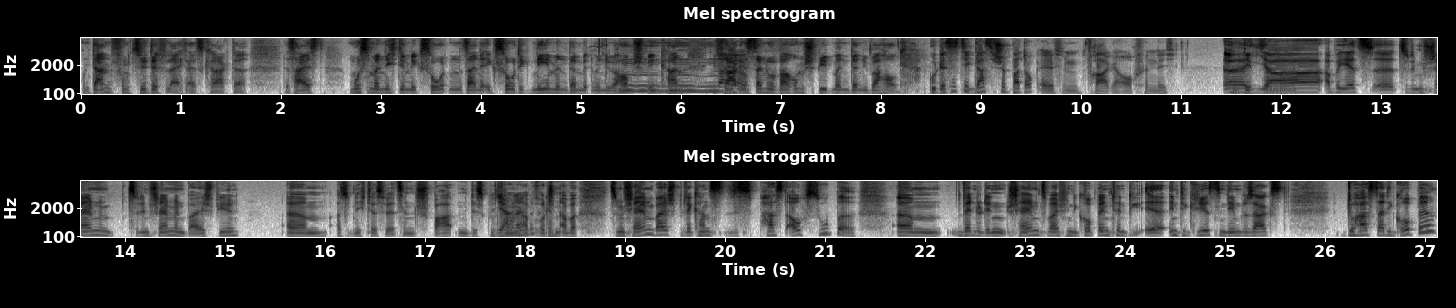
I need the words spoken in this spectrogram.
und dann funktioniert er vielleicht als Charakter. Das heißt, muss man nicht dem Exoten seine Exotik nehmen, damit man ihn überhaupt spielen kann? Die naja. Frage ist dann nur, warum spielt man ihn denn überhaupt? Gut, das ist die klassische Badok-Elfen-Frage auch, finde ich. Äh, ja, aber jetzt äh, zu dem Schelmen, zu dem Schelmen-Beispiel. Ähm, also nicht, dass wir jetzt in Ja, Spartendiskussionen nein, ist abrutschen, aber zum Schelm-Beispiel, da kannst, das passt auch super. Ähm, wenn du den Schelm zum Beispiel in die Gruppe äh, integrierst, indem du sagst, du hast da die Gruppe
